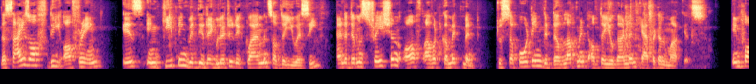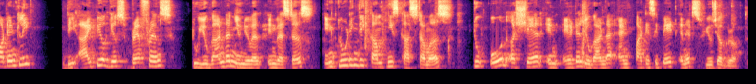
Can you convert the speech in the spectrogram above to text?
The size of the offering is in keeping with the regulatory requirements of the USE and a demonstration of our commitment to supporting the development of the Ugandan capital markets. Importantly, the IPO gives preference to Ugandan investors, including the company's customers, to own a share in Airtel Uganda and participate in its future growth.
